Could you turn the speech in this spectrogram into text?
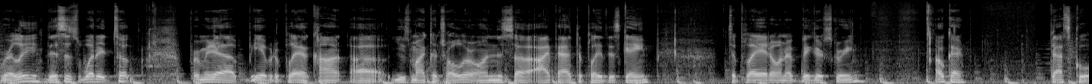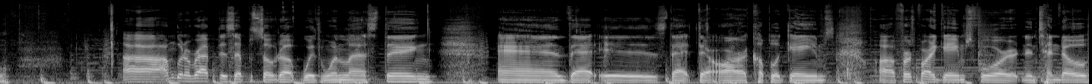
really? This is what it took for me to be able to play a con uh, use my controller on this uh, ipad to play this game to play it on a bigger screen? Okay. That's cool. Uh, I'm going to wrap this episode up with one last thing, and that is that there are a couple of games, uh, first party games for Nintendo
